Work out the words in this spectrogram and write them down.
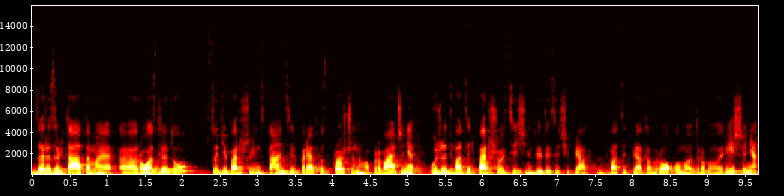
за результатами е, розгляду суді першої інстанції в порядку спрощеного провадження уже 21 січня 2025 року ми отримали рішення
